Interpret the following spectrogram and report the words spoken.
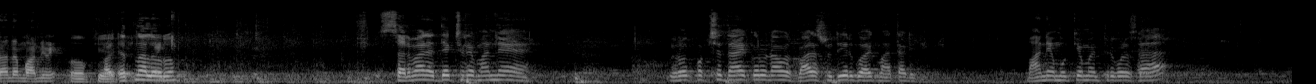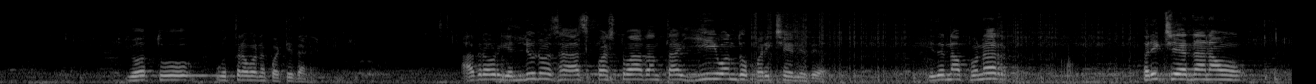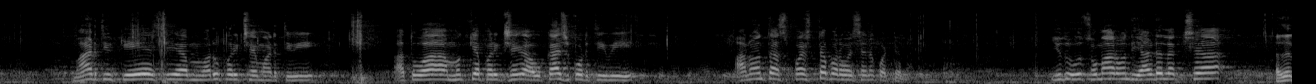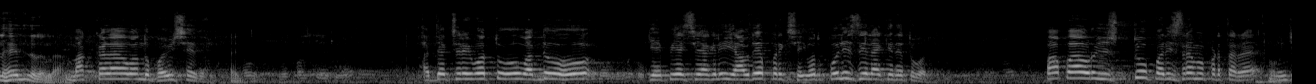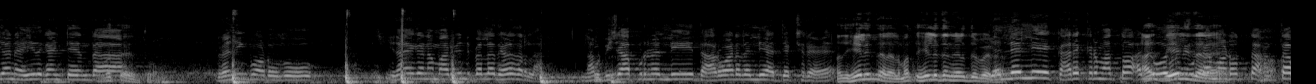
ನನ್ನ ಮಾನ್ಯ ಓಕೆ. ಯತ್ನಾಳ್ ಅವರು? ಸನ್ಮಾನ್ಯ ಅಧ್ಯಕ್ಷರೇ ಮೊನ್ನೆ ವಿರೋಧ ಪಕ್ಷದ ನಾಯಕರು ನಾವು ಭಾಳ ಸುದೀರ್ಘವಾಗಿ ಮಾತಾಡಿದ್ದೀವಿ. ಮಾನ್ಯ ಮುಖ್ಯಮಂತ್ರಿಗಳು ಸಹ ಇವತ್ತು ಉತ್ತರವನ್ನು ಕೊಟ್ಟಿದ್ದಾರೆ. ಆದರೆ ಅವ್ರು ಎಲ್ಲಿಯೂ ಸಹ ಸ್ಪಷ್ಟವಾದಂಥ ಈ ಒಂದು ಪರೀಕ್ಷೆ ಏನಿದೆ ಇದನ್ನು ಪುನರ್ ಪರೀಕ್ಷೆಯನ್ನು ನಾವು ಮಾಡ್ತೀವಿ. ಕೆ ಎ ಸಿ ಮರುಪರೀಕ್ಷೆ ಮಾಡ್ತೀವಿ. ಅಥವಾ ಮುಖ್ಯ ಪರೀಕ್ಷೆಗೆ ಅವಕಾಶ ಕೊಡ್ತೀವಿ ಅನ್ನುವಂಥ ಸ್ಪಷ್ಟ ಭರವಸೆಯನ್ನು ಕೊಟ್ಟಿಲ್ಲ. ಇದು ಸುಮಾರು ಒಂದು ಎರಡು ಲಕ್ಷ ಅದೆಲ್ಲ ಹೇಳಿದ್ರಲ್ಲ? ಮಕ್ಕಳ ಒಂದು ಭವಿಷ್ಯ ಇದೆ. ಅಧ್ಯಕ್ಷರು ಇವತ್ತು ಒಂದು ಕೆ ಪಿ ಎಸ್ ಸಿ ಆಗಲಿ ಯಾವುದೇ ಪರೀಕ್ಷೆ ಇವತ್ತು ಪೊಲೀಸ್ ಇಲಾಖೆ ತಗೋರಿ. ಪಾಪ ಅವರು ಇಷ್ಟು ಪರಿಶ್ರಮ ಪಡ್ತಾರೆ. ಮುಂಜಾನೆ ಐದು ಗಂಟೆಯಿಂದ ರನ್ನಿಂಗ್ ಮಾಡೋದು. ಇನ್ನಾಗ ನಮ್ಮ ಅರವಿಂದ್ ಬೆಲ್ಲದ್ ಹೇಳಿದ್ರಲ್ಲ ನಮ್ಮ ಬಿಜಾಪುರನಲ್ಲಿ ಧಾರವಾಡದಲ್ಲಿ ಅಧ್ಯಕ್ಷರೇ ಅದು ಹೇಳಿದ್ದಾರಲ್ಲ ಮತ್ತೆ ಹೇಳಿದ್ದನ್ನು ಹೇಳಿದ್ದು ಬೇಡ. ಎಲ್ಲೆಲ್ಲಿ ಕಾರ್ಯಕ್ರಮ ಆಗ್ತೋ ಅಲ್ಲಿ ಅದು ಹೋಗಿ ಊಟ ಹೇಳಿದ್ದಾರೆ. ಅಂತ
